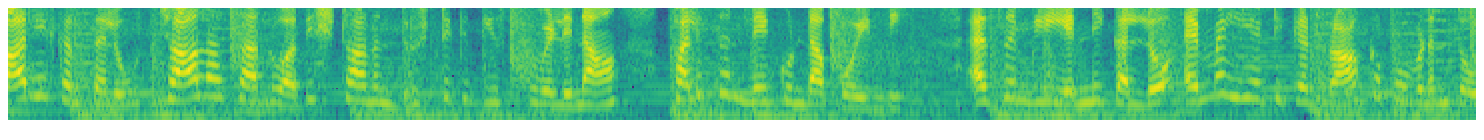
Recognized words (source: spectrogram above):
కార్యకర్తలు చాలాసార్లు అధిష్టానం దృష్టికి తీసుకువెళ్ళినా ఫలితం లేకుండా పోయింది. అసెంబ్లీ ఎన్నికల్లో ఎమ్మెల్యే టికెట్ రాకపోవడంతో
